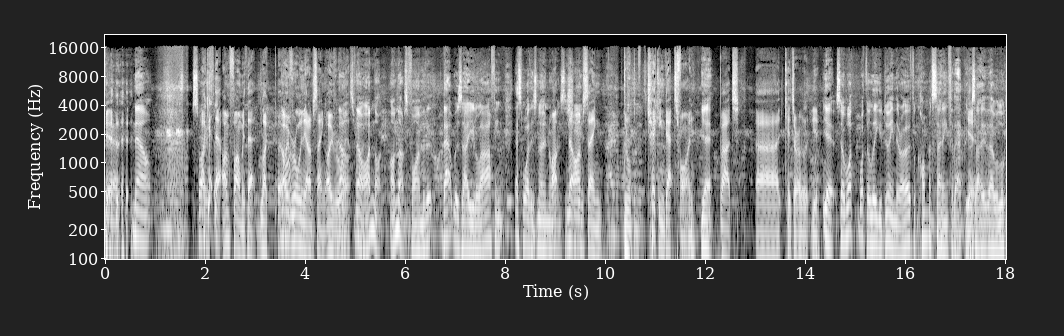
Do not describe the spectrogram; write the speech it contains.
Yeah. yeah. Now, sorry, I get that. I'm fine with that. Like I'm- overruling that, I'm saying overruling No, no. I'm not. I'm not fine with it. That was a laughing. That's why there's no I- nines this no, year. I'm saying the checking that's fine. Yeah. But uh, kids are yeah. Yeah, so what, what the league are doing, they're overcompensating for that because Yeah. they, they were look,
